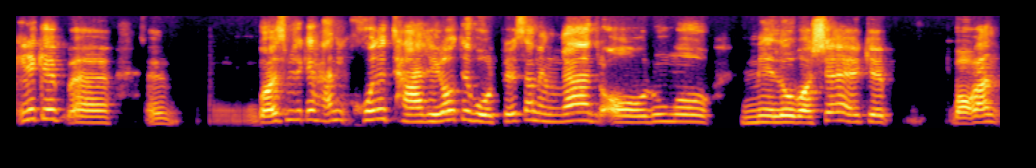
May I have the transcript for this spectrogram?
اینه که باعث میشه که همین خود تغییرات وردپرس هم انقدر آروم و ملو باشه که واقعا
